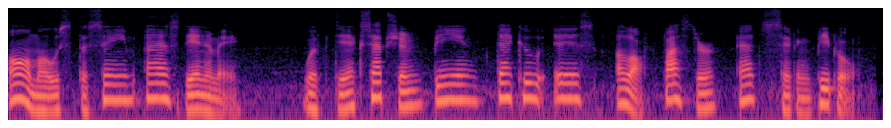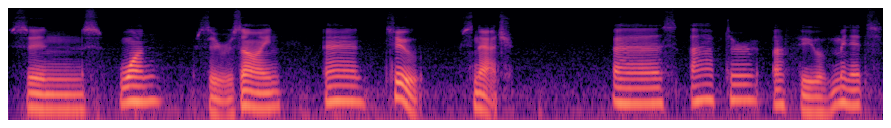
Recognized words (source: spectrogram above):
almost the same as the anime, with the exception being Deku is a lot faster at saving people, since 1. Zero Sign, and 2. Snatch. As after a few minutes,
